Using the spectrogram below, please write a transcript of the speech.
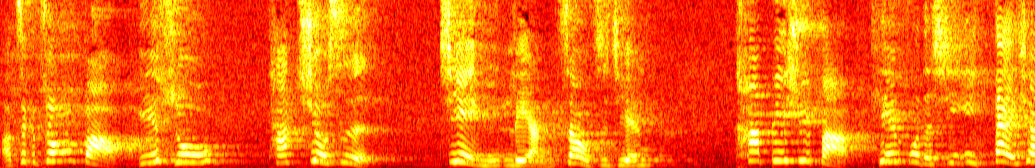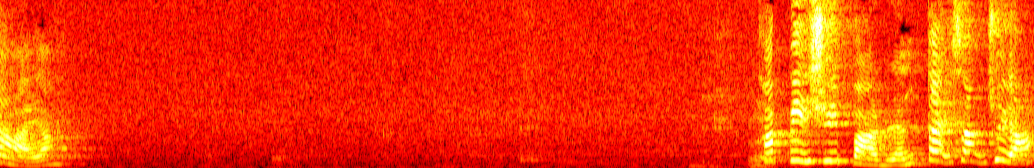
啊，这个中保耶稣他就是介于两造之间，他必须把天父的心意带下来呀、啊，他必须把人带上去啊，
